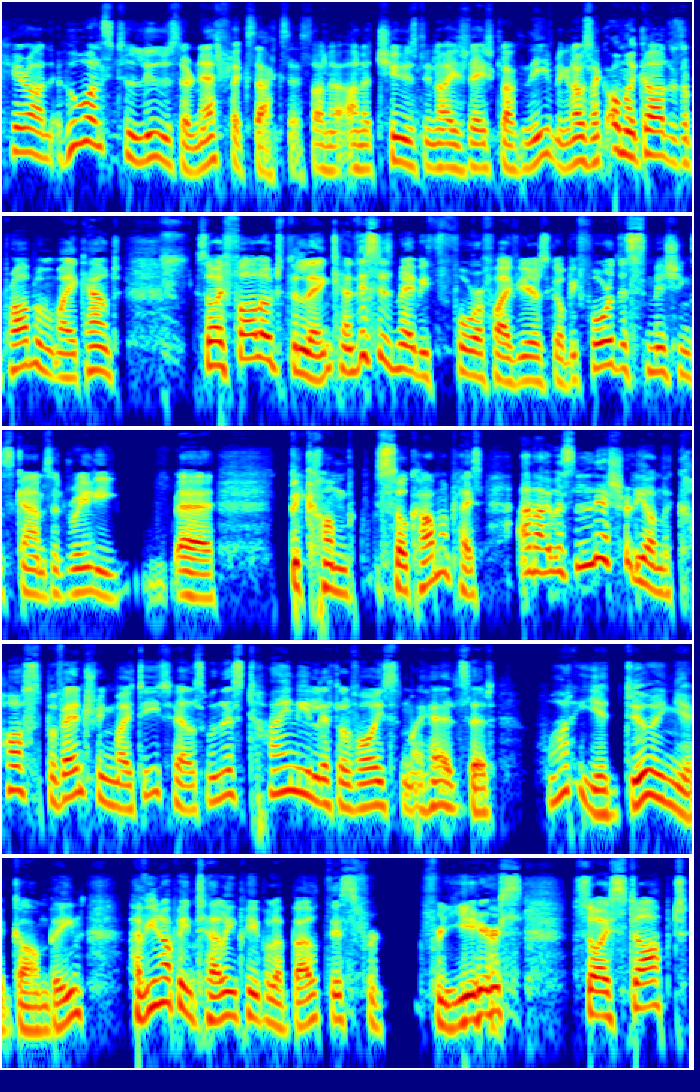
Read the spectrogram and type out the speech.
Ciarán, who wants to lose their Netflix access on a, on a Tuesday night at 8 o'clock in the evening? And I was like, oh my God, there's a problem with my account. So I followed the link. And this is maybe four or five years ago, before the smishing scams had really uh, become so commonplace. And I was literally on the cusp of entering my details when this tiny little voice in my head said, what are you doing, you gombeen? Have you not been telling people about this for for years. So I stopped.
